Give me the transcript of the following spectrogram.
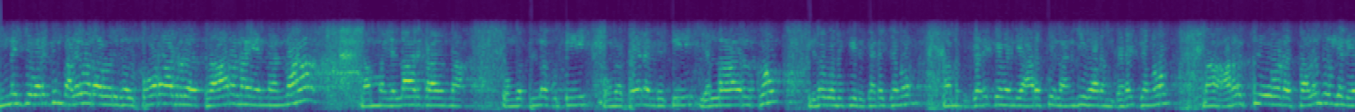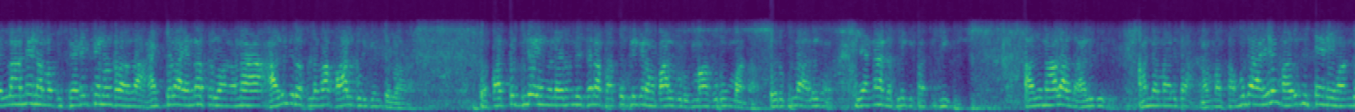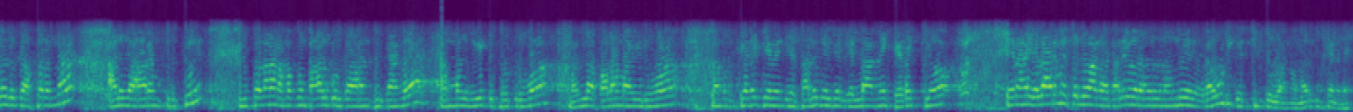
இன்னைக்கு வரைக்கும் தலைவர் அவர்கள் போராடுற காரணம் என்னன்னா நம்ம எல்லாருக்காக தான் உங்க பிள்ளை குட்டி உங்க பேரம்பேத்தி எல்லாருக்கும் இடஒதுக்கீடு கிடைக்கணும். நமக்கு கிடைக்க வேண்டிய அரசியல் அங்கீகாரம் கிடைக்கணும். நான் அரசோட சலுகைகள் எல்லாமே நமக்கு கிடைக்கணும்ன்றதான் ஆக்சுவலா என்ன சொல்லுவாங்கன்னா அழுகிற பிள்ளை தான் பால் குடிக்குன்னு சொல்லுவாங்க. இப்போ பத்து பிள்ளை எங்களை இருந்துச்சுன்னா பத்து பிள்ளைக்கு நம்ம பால் கொடுக்குமா? கொடுக்க மாட்டோம். ஒரு பிள்ளை அழுகும். ஏன்னா அந்த பிள்ளைக்கு பசிக்குது அதனால அது அழுகுது. அந்த மாதிரி தான் நம்ம சமுதாயம் மருது சேனை வந்ததுக்கு அப்புறம் தான் அழுக ஆரம்பிச்சிருக்கு. இப்போதான் நமக்கும் பால் கொடுக்க ஆரம்பிச்சிருக்காங்க. நம்ம வீட்டு போட்டுருவோம். நல்லா பலமாயிடுவோம். நமக்கு கிடைக்க வேண்டிய சலுகைகள் எல்லாமே கிடைக்கும். ஏன்னா எல்லாருமே சொல்லுவாங்க தலைவர் அவர்கள் வந்து ரவுடி கட்சின்னு சொல்லுவாங்க மருது சேனை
